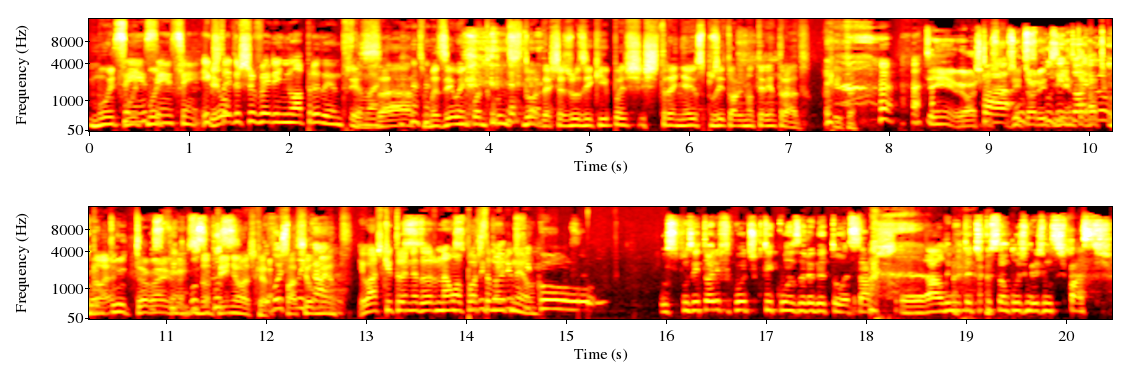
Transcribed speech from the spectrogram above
Muito, Sim, muito, muito. sim, sim. E gostei Eu- do chuveirinho lá para dentro também. Exato, mas eu, enquanto conhecedor destas duas equipas, estranhei o supositório não ter entrado. Rita, Sim, eu acho que Pá, o supositório o tinha supositório- entrado com é? tudo também. O mas- não tinha, Oscar, facilmente. Eu acho que o treinador não aposta muito nele. ficou- O supositório ficou a discutir com a Zaragatoa, sabes? Eh, há ali muita discussão pelos mesmos espaços.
